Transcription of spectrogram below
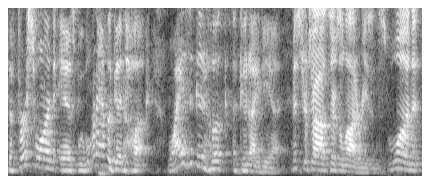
The first one is we want to have a good hook. Why is a good hook a good idea? Mr. Giles, there's a lot of reasons. One,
